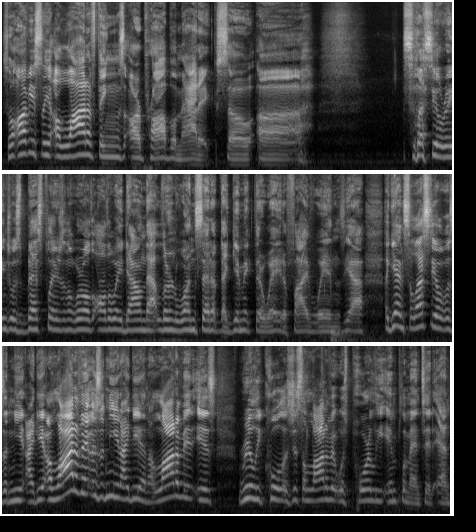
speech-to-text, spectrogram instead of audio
So obviously, a lot of things are problematic. So. Uh, Celestial Range was best players in the world all the way down that learned one setup that gimmicked their way to five wins. Yeah. Again, Celestial was a neat idea. A lot of it was a neat idea, and a lot of it is really cool. It's just a lot of it was poorly implemented. And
